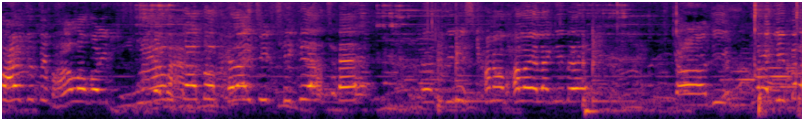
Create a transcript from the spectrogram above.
কি কয়েছিস ভালো করি নামটা ঠিকই আছে। তো জিনিস খানো ভালোই লাগিবে। লাগিবে।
